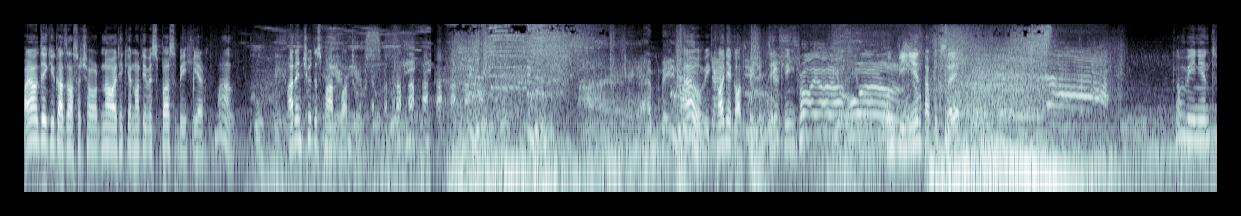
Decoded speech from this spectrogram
I don't think you guys are such a... No, I think you're not even supposed to be here. Well, aren't you the smart one? Oh, Viconia got vision thinking. Destroyer of worlds! Convenient, I would say. Convenient.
